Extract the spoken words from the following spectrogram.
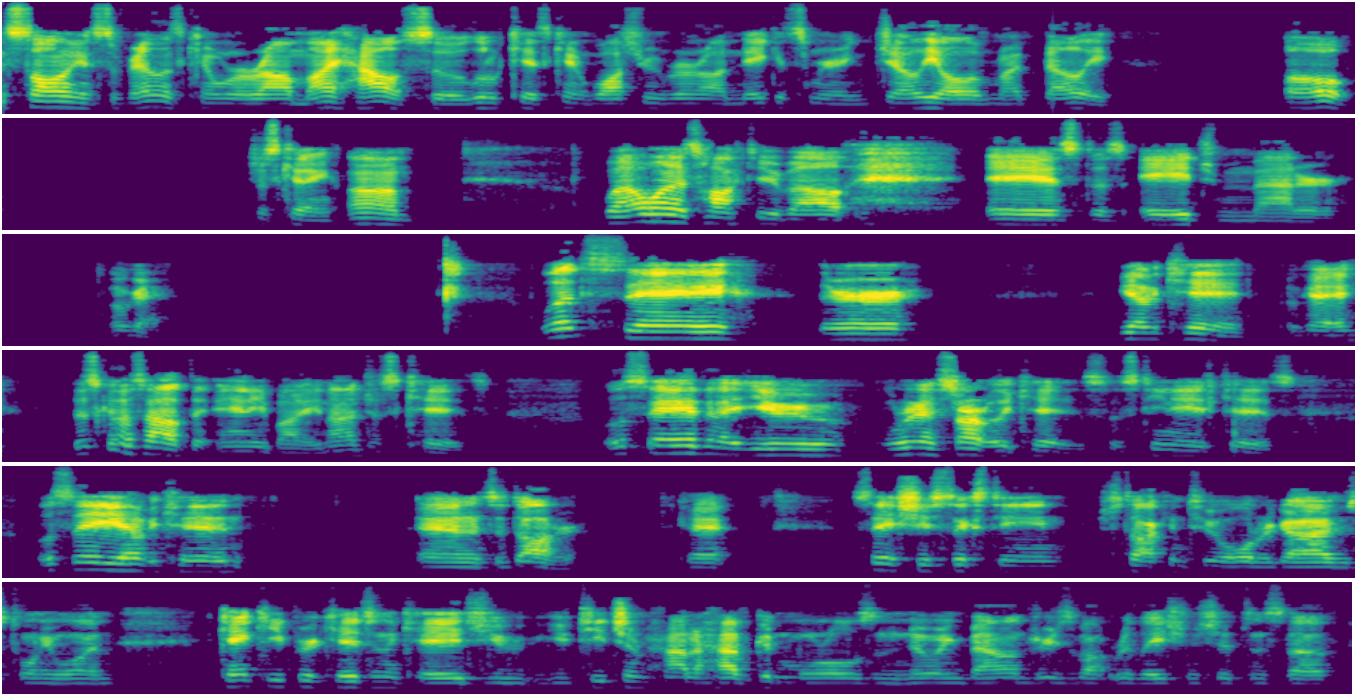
installing a surveillance camera around my house so little kids can't watch me run around naked smearing jelly all over my belly. Oh. Just kidding. Um, what I want to talk to you about is does age matter? Okay. Let's say there you have a kid, okay? This goes out to anybody, not just kids. Let's say that you we're gonna start with the kids, this teenage kids. Let's say you have a kid and it's a daughter. Okay? Say she's 16, she's talking to an older guy who's 21. You can't keep your kids in the cage. You you teach them how to have good morals and knowing boundaries about relationships and stuff.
